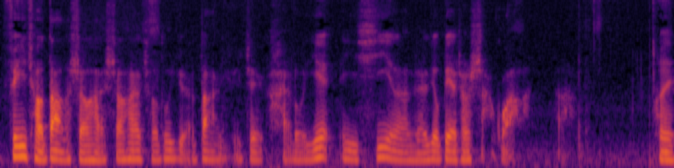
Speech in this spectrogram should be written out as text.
非常大的伤害，伤害程度远大于这个海洛因。一吸呢，人就变成傻瓜了啊！所以，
